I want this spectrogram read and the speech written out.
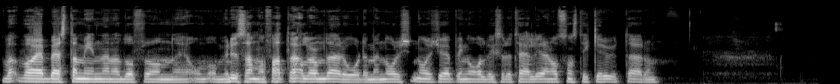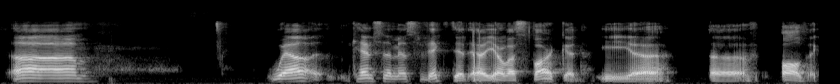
vad är bästa minnena då från, eh, om, om vi nu sammanfattar alla de där åren, men Norr, Norrköping, Alvik, Södertälje, är det något som sticker ut där? Då? Um, well, kanske det mest viktiga är att jag var sparkad i uh, uh, Alvik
